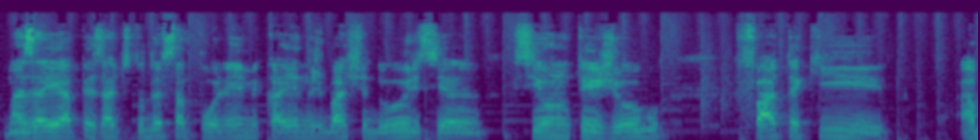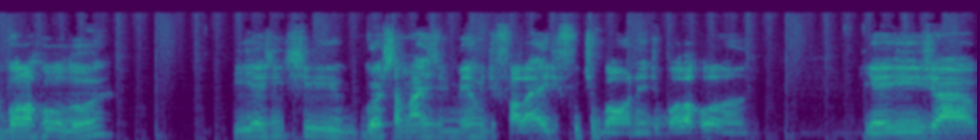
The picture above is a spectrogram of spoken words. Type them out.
Mas aí, apesar de toda essa polêmica aí nos bastidores, se, se eu não ter jogo, fato é que a bola rolou e a gente gosta mais mesmo de falar é de futebol, né? De bola rolando. E aí, já,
